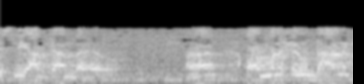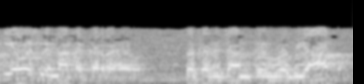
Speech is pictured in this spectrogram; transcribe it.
इसलिए आप जान रहे हो। हा? और मनुष्य रूप धारण किए हो इसलिए नाटक कर रहे हो। तो कहते, जानते हुए भी आप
